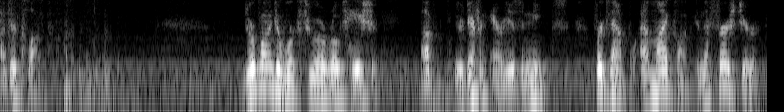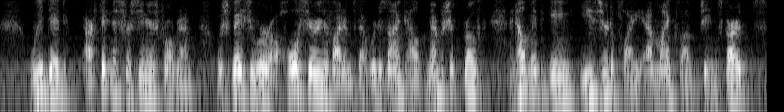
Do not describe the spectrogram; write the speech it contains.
of your club, you're going to work through a rotation of your different areas and needs. For example, at my club, in the first year, we did our Fitness for Seniors program, which basically were a whole series of items that were designed to help membership growth and help make the game easier to play at my club, James Gardens.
